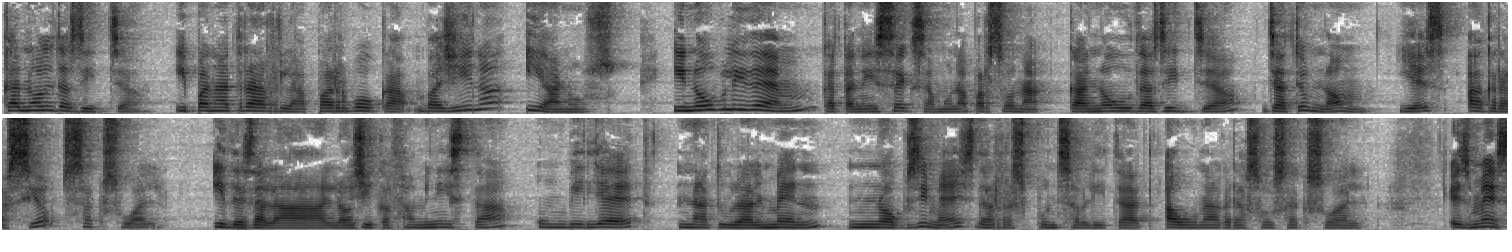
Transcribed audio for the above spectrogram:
que no el desitja i penetrar-la per boca, vagina i anus. I no oblidem que tenir sexe amb una persona que no ho desitja ja té un nom, i és agressió sexual. I des de la lògica feminista, un bitllet, naturalment, no eximeix de responsabilitat a un agressor sexual. És més,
